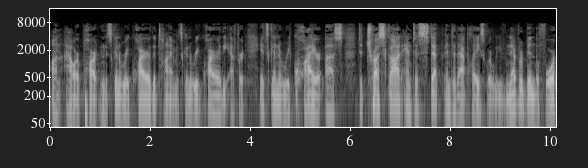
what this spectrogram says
on our part, and it's going to require the time. It's going to require the effort. It's going to require us to trust God and to step step into that place where we've never been before,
